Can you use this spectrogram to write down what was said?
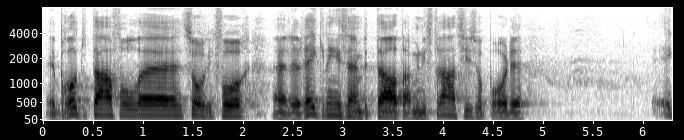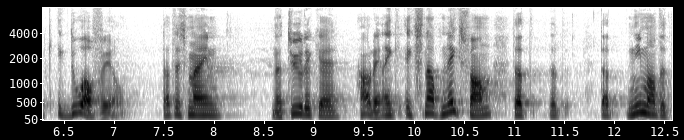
Eh, brood op tafel eh, zorg ik voor. De rekeningen zijn betaald, de administratie is op orde. Ik, ik doe al veel. Dat is mijn natuurlijke houding. En ik, ik snap niks van dat, dat, dat niemand het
